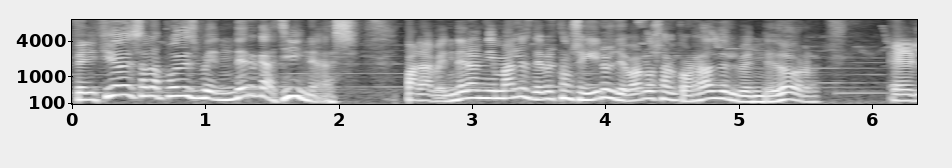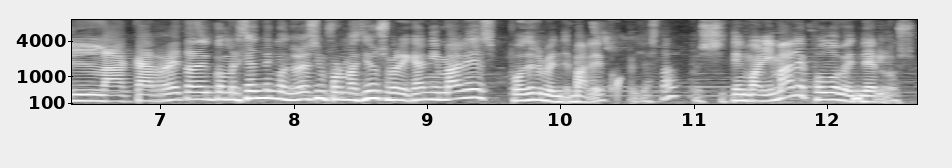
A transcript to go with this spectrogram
Felicidades, ahora puedes vender gallinas. Para vender animales debes conseguir llevarlos al corral del vendedor. En la carreta del comerciante encontrarás información sobre qué animales poder vender. Vale, pues ya está. Pues si tengo animales, puedo venderlos.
